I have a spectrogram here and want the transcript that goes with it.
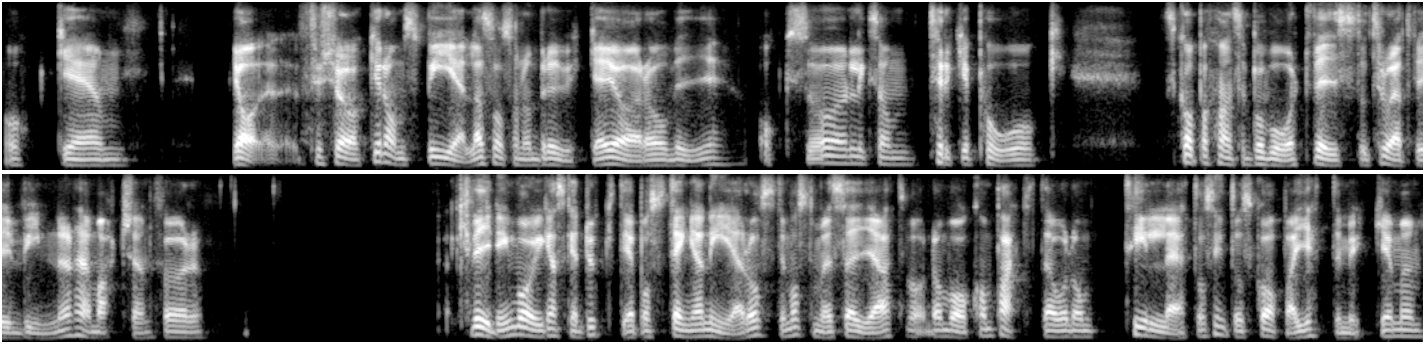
Och eh, ja, försöker de spela så som de brukar göra och vi också liksom trycker på och skapar chanser på vårt vis, då tror jag att vi vinner den här matchen. För Kviding var ju ganska duktiga på att stänga ner oss, det måste man ju säga. att De var kompakta och de tillät oss inte att skapa jättemycket. Men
